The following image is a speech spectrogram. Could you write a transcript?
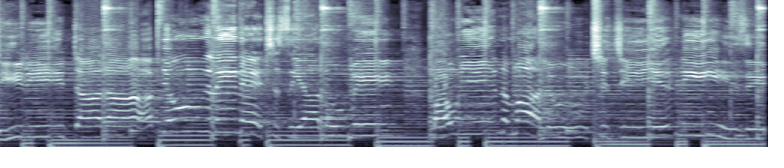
ဒီဒီတာတာပြုံးကလေးနဲ့ချစ်စရာလုံးမေပေါင်းရင်နှမလူချစ်ကြည်ရင်နှီးစေ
